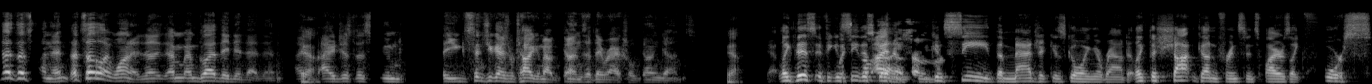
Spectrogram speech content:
that, that's fine then. That's all I wanted. I, I'm, I'm glad they did that then. I, Yeah. I just assumed that you, since you guys were talking about guns, that they were actual gun guns. Yeah, like this, if you can Which see this some- know gun, you can them. see the magic is going around it. Like the shotgun, for instance, fires like force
